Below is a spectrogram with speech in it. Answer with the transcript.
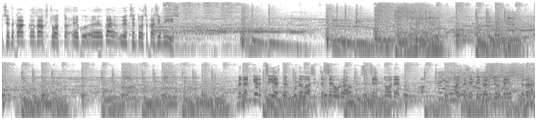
sieltä ka- ka- 2000, ei, kun, eh, ka- 1985. Mennään kertsiin ja sitten kuunnellaan sitten seuraa se toinen aikaisempi versio se perään.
